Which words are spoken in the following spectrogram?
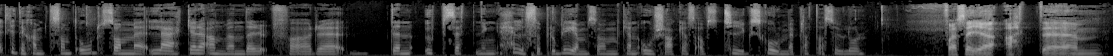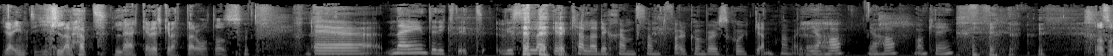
ett lite skämtsamt ord som läkare använder för eh, den uppsättning hälsoproblem som kan orsakas av tygskor med platta sulor. Får jag säga att eh, jag inte gillar att läkare skrattar åt oss? Eh, nej, inte riktigt. Vissa läkare kallar det skämtsamt för Converse-sjukan. Man bara, jaha, jaha, okej. Okay. Man ska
